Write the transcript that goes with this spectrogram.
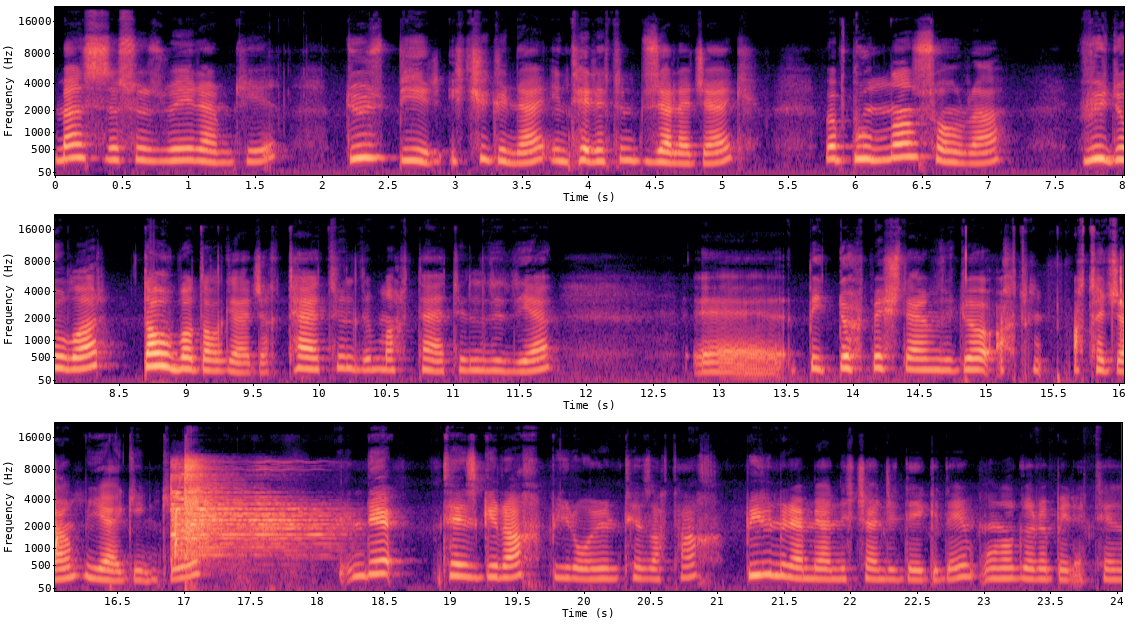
Mən sizə söz verirəm ki, düz 1-2 günə internetim düzələcək və bundan sonra videolar dalbadal gələcək. Tətildir, mart tətilidir deyə eee, bir 4-5 dənə video at atacağım yəqin ki. İndi tez girək, bir oyun tez ataq. Bilmirəm yəni neçənci dəqiqədəyim. Ona görə belə tez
